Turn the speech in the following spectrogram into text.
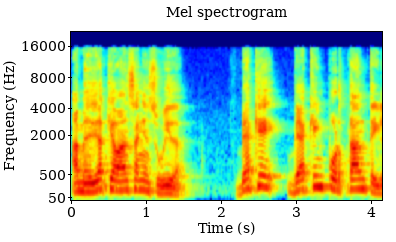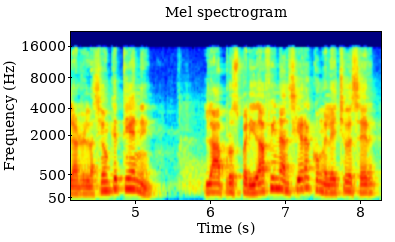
a medida que avanzan en su vida. Vea que, vea qué importante y la relación que tiene la prosperidad financiera con el hecho de ser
